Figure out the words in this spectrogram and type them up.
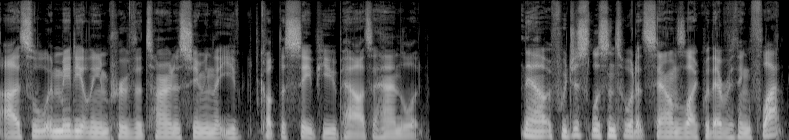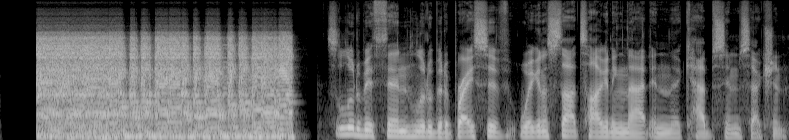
Uh, this will immediately improve the tone, assuming that you've got the CPU power to handle it. Now, if we just listen to what it sounds like with everything flat, it's a little bit thin, a little bit abrasive. We're going to start targeting that in the cab sim section.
